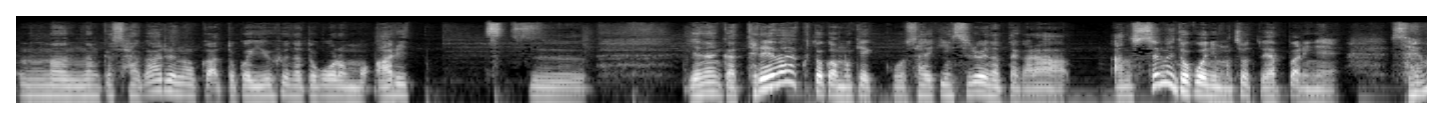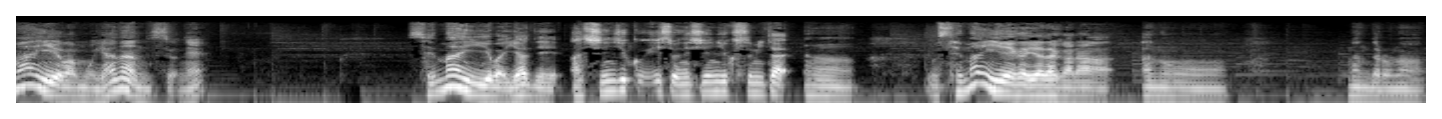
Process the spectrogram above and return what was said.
まあなんか下がるのかとかいう風なところもありつつ、いやなんかテレワークとかも結構最近するようになったから、あの住むとこにもちょっとやっぱりね、狭い家はもう嫌なんですよね。狭い家は嫌で、あ、新宿いいっすよね、新宿住みたい。うん。狭い家が嫌だから、あのー、なんだろうな。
